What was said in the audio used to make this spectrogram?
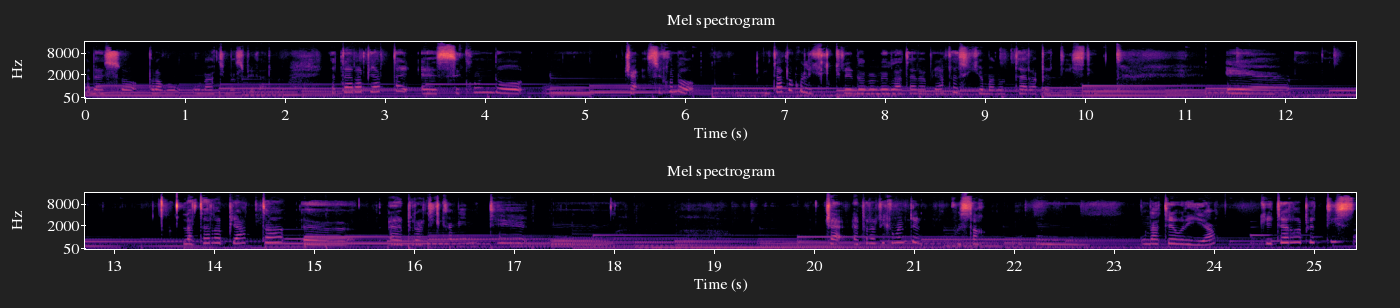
adesso provo un attimo a spiegarvelo. La terra piatta è secondo, um, cioè, secondo Intanto quelli che credono nella terra piatta si chiamano terrapiattisti. E la terra piatta eh, è praticamente um, cioè è praticamente questa um, una teoria che i terrapiattisti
